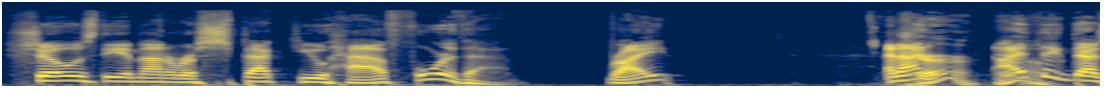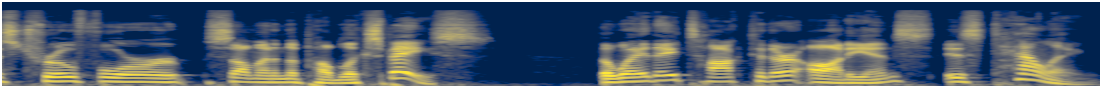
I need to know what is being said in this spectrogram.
shows the amount of respect you have for them, right? And Sure, I, I think that's true for someone in the public space. The way they talk to their audience is telling.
